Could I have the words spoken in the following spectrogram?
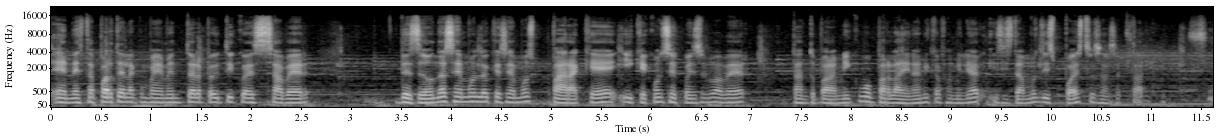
en esta parte del acompañamiento terapéutico es saber desde dónde hacemos lo que hacemos, para qué y qué consecuencias va a haber, tanto para mí como para la dinámica familiar, y si estamos dispuestos a aceptarlo. Sí.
